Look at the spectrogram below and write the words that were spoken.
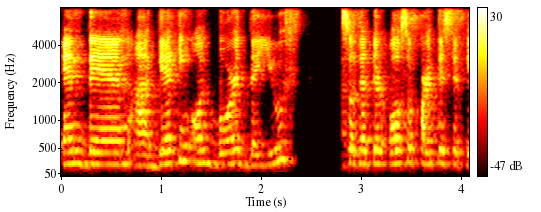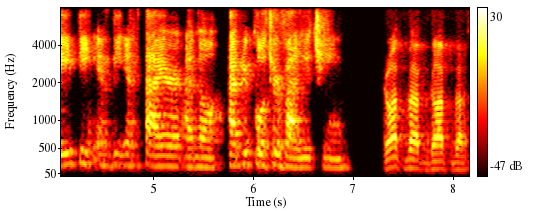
and then uh, getting on board the youth so that they're also participating in the entire ano, agriculture value chain. Got that got that.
